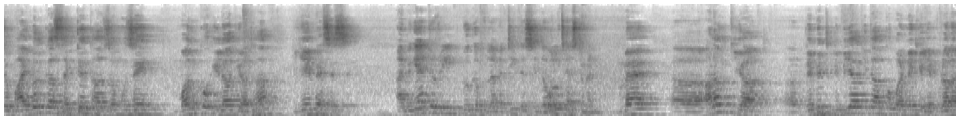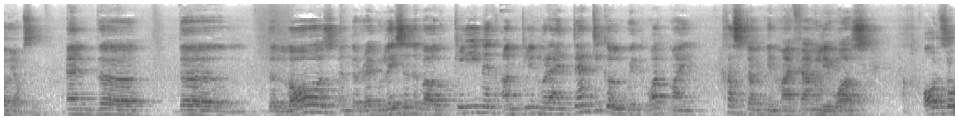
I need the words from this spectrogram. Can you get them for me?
जो बाइबल का सत्य था जो मुझे मन को हिला दिया था ये पैसेज से I began to read book of Leviticus in the Old Testament. मैं आरंभ किया अ, लिबिया किताब को पढ़ने के लिए पुराना नियम से And the, the, the laws and the regulation about clean and unclean were identical with what my custom in my family was. और जो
